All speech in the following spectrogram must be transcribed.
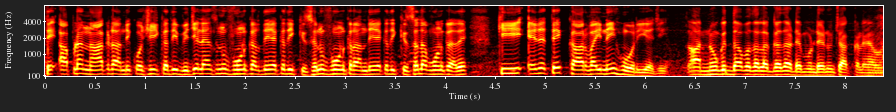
ਤੇ ਆਪਣਾ ਨਾਂ ਕਢਾਉਣ ਦੀ ਕੋਸ਼ਿਸ਼ ਕਦੀ ਵਿਜੀਲੈਂਸ ਨੂੰ ਫੋਨ ਕਰਦੇ ਆ ਕਦੀ ਕਿਸੇ ਨੂੰ ਫੋਨ ਕਰਾਉਂਦੇ ਆ ਕਦੀ ਕਿਸੇ ਦਾ ਫੋਨ ਕਰਾਦੇ ਕਿ ਇਹਦੇ ਤੇ ਕਾਰਵਾਈ ਨਹੀਂ ਹੋ ਰਹੀ। ਹੈ ਜੀ। ਤੁਹਾਨੂੰ ਕਿੱਦਾਂ ਪਤਾ ਲੱਗਾ ਤੁਹਾਡੇ ਮੁੰਡੇ ਨੂੰ ਚੱਕ ਲਿਆ ਵਾ?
